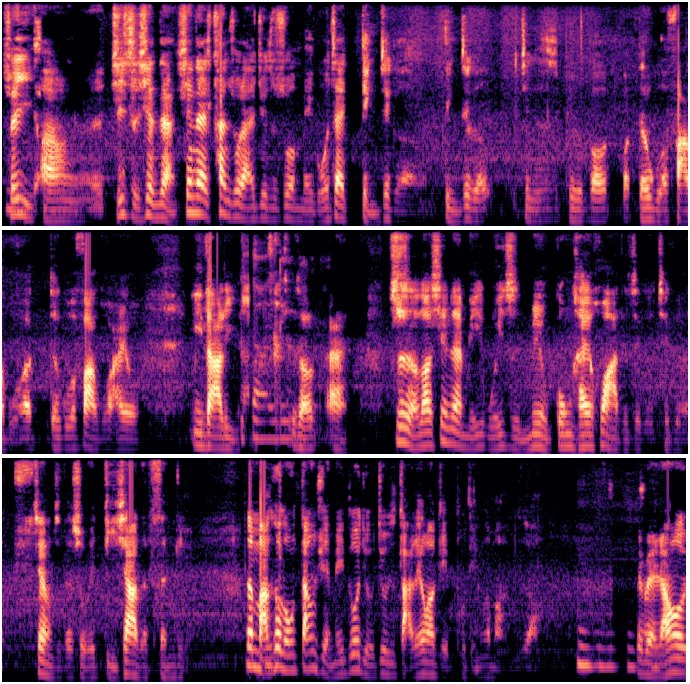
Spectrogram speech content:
所以啊、呃，即使现在现在看出来，就是说美国在顶这个顶这个这个是，比如包德国、法国、德国、法国还有意大利，至少哎，至少到现在没为止没有公开化的这个这个这样子的所谓底下的分裂。那马克龙当选没多久，就是打电话给普京了嘛，你知道？嗯嗯嗯，对不对？然后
